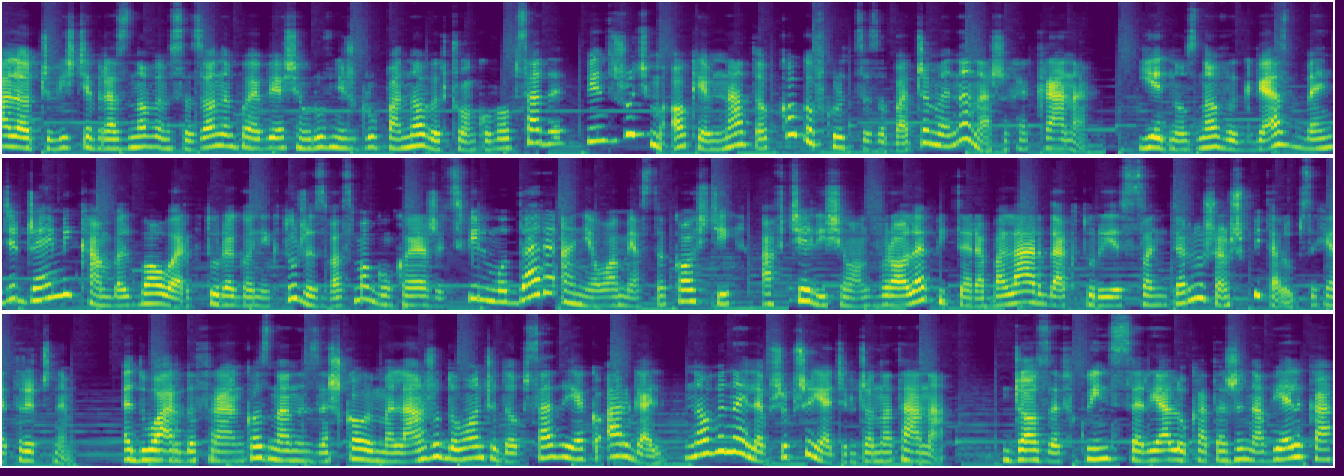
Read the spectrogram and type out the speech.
Ale oczywiście wraz z nowym sezonem pojawiła się również grupa nowych członków obsady, więc rzućmy okiem na to, kogo wkrótce zobaczymy na naszych ekranach. Jedną z nowych gwiazd będzie Jamie Campbell Bower, którego niektórzy z Was mogą kojarzyć z filmu Dary Anioła Miasto Kości, a wcieli się on w rolę Petera Ballarda, który jest sanitariuszem w szpitalu psychiatrycznym. Eduardo Franco, znany ze szkoły melanżu, dołączy do obsady jako Argyle, nowy najlepszy przyjaciel Jonathana. Joseph Quinn z serialu Katarzyna Wielka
